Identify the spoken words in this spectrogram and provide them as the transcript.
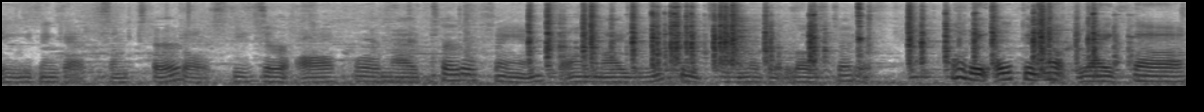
They even got some turtles. These are all for my turtle fans on my YouTube channel that loves turtles. Oh, they open up like uh,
